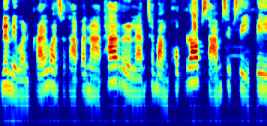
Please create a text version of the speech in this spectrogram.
เนื่องในวันคล้ายวันสถาปนาท่าเรือแหลมฉบังครบรอบ 34 ปี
